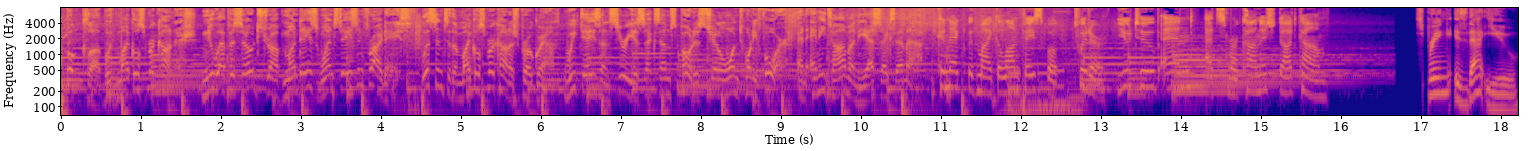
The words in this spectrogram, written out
Book Club with Michael Smerconish. New episodes drop Mondays, Wednesdays, and Fridays. Listen to the Michael Smerconish program weekdays on SiriusXM's POTUS Channel 124 and anytime on the SXM app. Connect with Michael on Facebook, Twitter, YouTube, and at smerconish.com. Spring, is that you?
